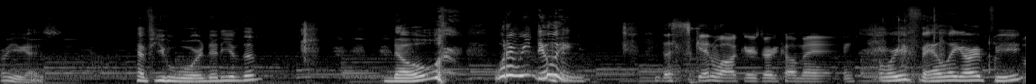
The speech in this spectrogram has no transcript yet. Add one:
How are you guys? Have you warned any of them? No? what are we doing? The skinwalkers are coming. Are we failing RP?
